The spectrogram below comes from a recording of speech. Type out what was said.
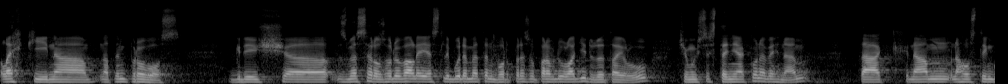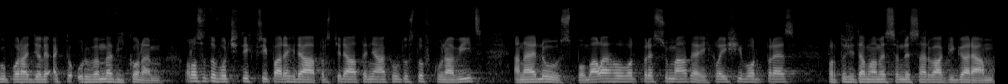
lehký na, na ten provoz. Když uh, jsme se rozhodovali, jestli budeme ten WordPress opravdu ladit do detailu, čemuž se stejně jako nevyhneme, tak nám na hostingu poradili, ať to urveme výkonem. Ono se to v určitých případech dá, prostě dáte nějakou tu stovku navíc a najednou z pomalého WordPressu máte rychlejší WordPress, protože tam máme 72 GB RAM.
